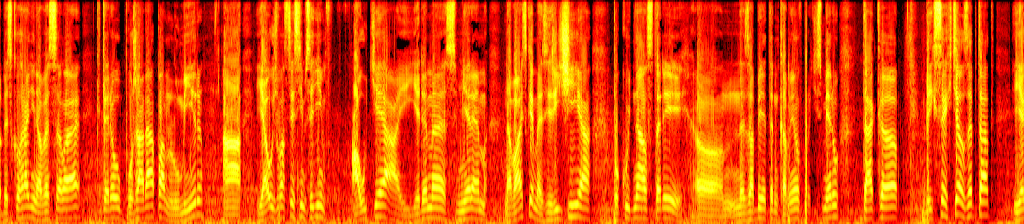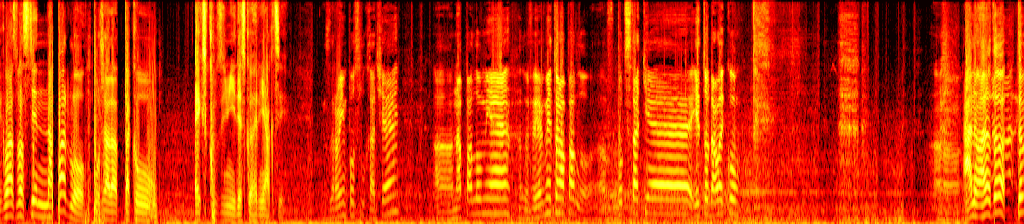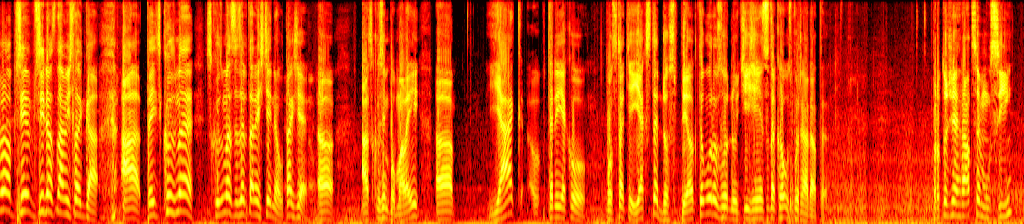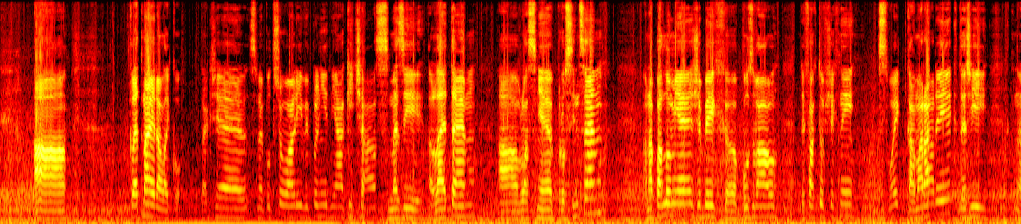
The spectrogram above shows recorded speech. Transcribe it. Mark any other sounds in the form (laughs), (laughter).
Deskohraní na veselé, kterou pořádá pan Lumír. A já už vlastně s ním sedím v autě a jedeme směrem na Vajské Meziříčí. A pokud nás tedy uh, nezabije ten kamion v protisměru, tak uh, bych se chtěl zeptat, jak vás vlastně napadlo pořádat takovou exkluzivní deskoherní akci? Zdravím posluchače. Napadlo mě, jak mě to napadlo? V podstatě je to daleko... Ano, ano, to, to byla při, přínosná myšlenka. A teď zkusme, zkusme se zeptat ještě jednou. Takže, uh, a zkusím pomalej. Uh, jak, tedy jako v podstatě, jak jste dospěl k tomu rozhodnutí, že něco takového uspořádáte? Protože hrát se musí a Kletna je daleko. Takže jsme potřebovali vyplnit nějaký čas mezi létem a vlastně prosincem. A napadlo mě, že bych pozval de facto všechny svoje kamarády, kteří,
